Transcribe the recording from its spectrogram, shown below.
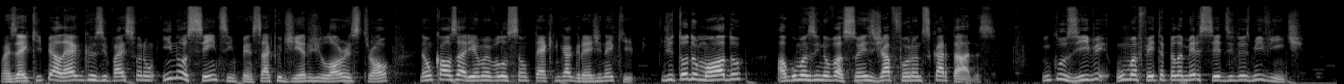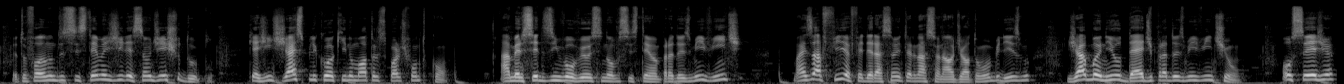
Mas a equipe alega que os rivais foram inocentes em pensar que o dinheiro de Lawrence Stroll não causaria uma evolução técnica grande na equipe. De todo modo, algumas inovações já foram descartadas, inclusive uma feita pela Mercedes em 2020. Eu estou falando do sistema de direção de eixo duplo, que a gente já explicou aqui no motorsport.com. A Mercedes desenvolveu esse novo sistema para 2020 mas a FIA, Federação Internacional de Automobilismo, já baniu o DED para 2021. Ou seja,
